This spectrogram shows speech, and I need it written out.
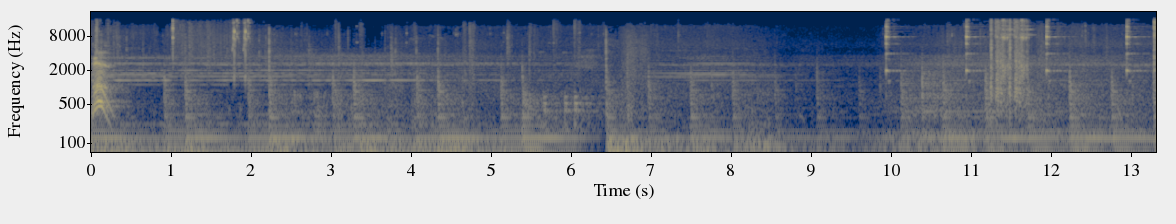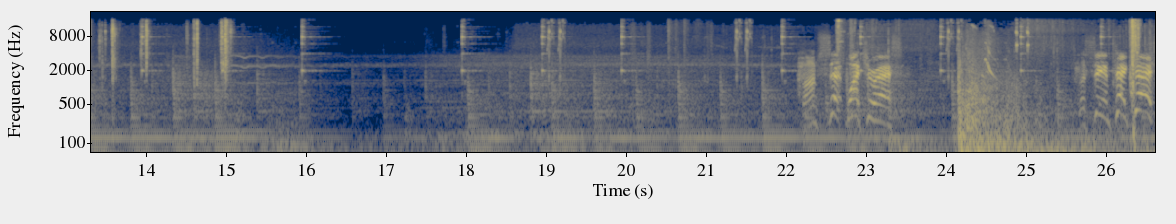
Boom! I'm set. Watch your ass. Let's see him take this.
